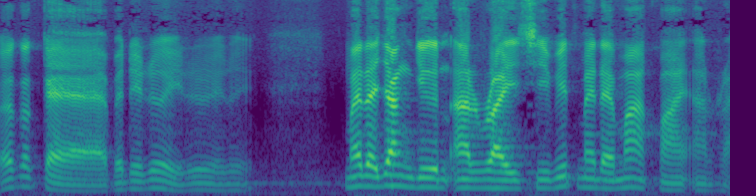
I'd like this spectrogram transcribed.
แล้วก็แก่ไปเรื่อยๆเรื่อยๆไม่ได้ยั่งยืนอะไรชีวิตไม่ได้มากมายอะไร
